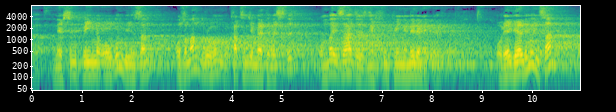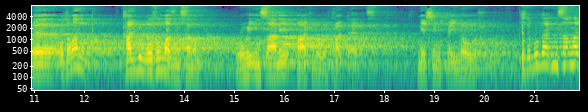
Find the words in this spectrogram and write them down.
Evet, nefsin mutmainne olduğun bir insan o zaman ruhun kaçıncı mertebesidir? Onu da izah edeceğiz. Nefsin mutmainne ne demektir? Oraya geldi mi insan e, o zaman kalbi bozulmaz insanın. Ruhu insani hakim olur kalpte evet. Nefsi mutmainne olur. İşte burada insanlar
